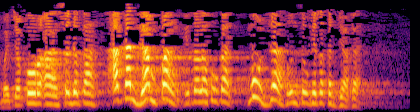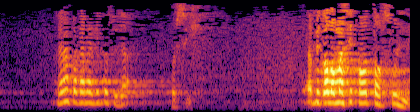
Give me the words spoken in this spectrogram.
baca Quran, sedekah akan gampang kita lakukan, mudah untuk kita kerjakan. Kenapa? Karena kita sudah bersih. Tapi kalau masih kotor sulit.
